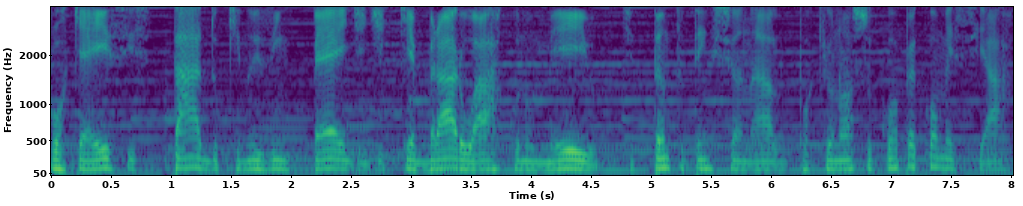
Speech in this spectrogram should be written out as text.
Porque é esse estado que nos impede de quebrar o arco no meio, de tanto tensioná-lo, porque o nosso corpo é como esse arco,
